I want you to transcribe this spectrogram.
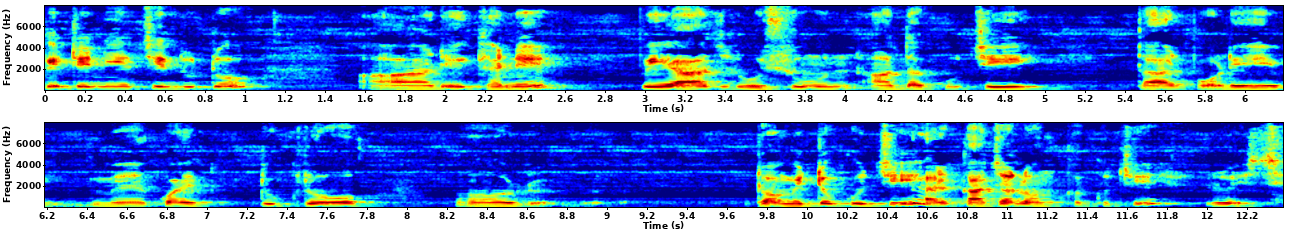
কেটে নিয়েছি দুটো। আর এখানে পেঁয়াজ, রসুন, আদা কুচি, তারপরে কয়েক টুকরো টমেটো কুচি আর কাঁচা লঙ্কা কুচি রয়েছে।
